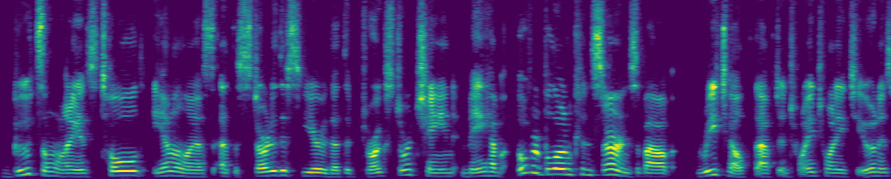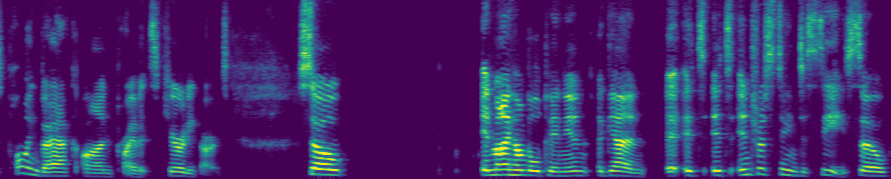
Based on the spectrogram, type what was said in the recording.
Boots Alliance told analysts at the start of this year that the drugstore chain may have overblown concerns about retail theft in 2022 and is pulling back on private security guards. So in my humble opinion, again, it's it's interesting to see. So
